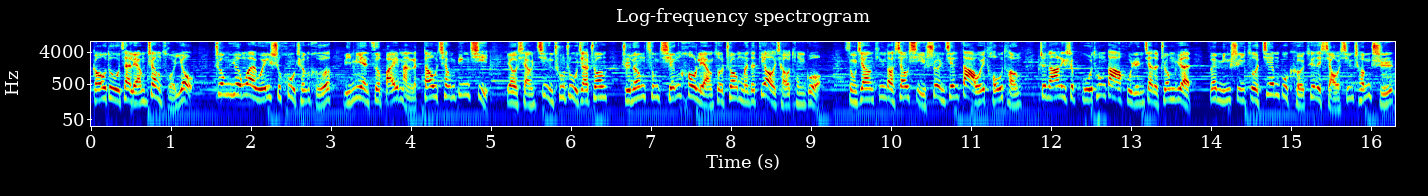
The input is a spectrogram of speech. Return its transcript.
高度在两丈左右。庄院外围是护城河，里面则摆满了刀枪兵器。要想进出祝家庄，只能从前后两座庄门的吊桥通过。宋江听到消息，瞬间大为头疼。这哪里是普通大户人家的庄院，分明是一座坚不可摧的小型城池。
